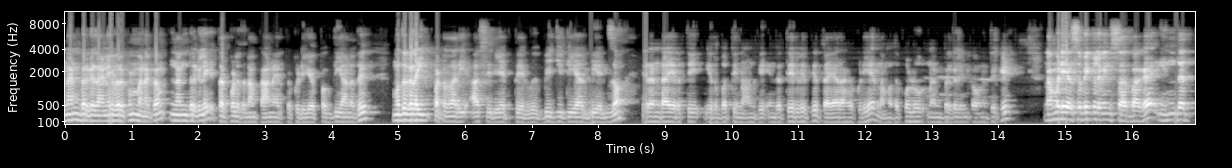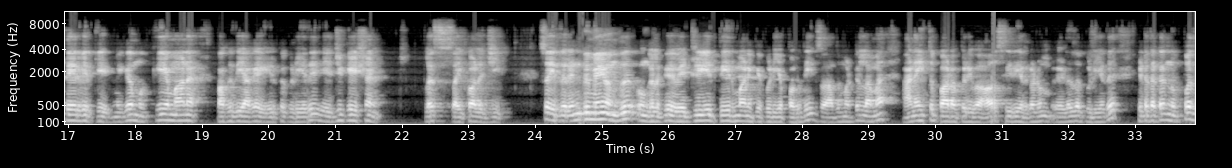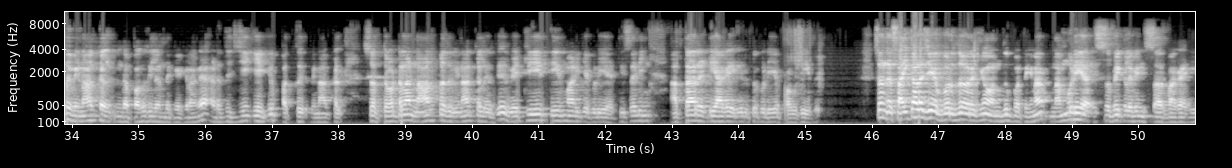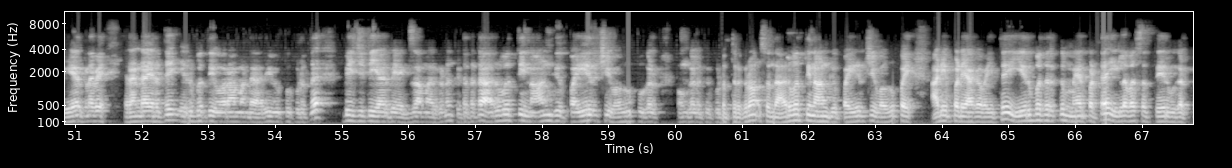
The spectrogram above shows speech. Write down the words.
நண்பர்கள் அனைவருக்கும் வணக்கம். நண்பர்களே தற்பொழுது நாம் காண இருக்கக்கூடிய பகுதியானது முதுகலை பட்டதாரி ஆசிரியர் தேர்வு பிஜிடிஆர்பி எக்ஸாம் இரண்டாயிரத்தி இருபத்தி நான்கு இந்த தேர்விற்கு தயாராகக்கூடிய நமது குழு நண்பர்களின் கவனத்திற்கு நம்முடைய சுபைக்குழுவின் சார்பாக இந்த தேர்விற்கு மிக முக்கியமான பகுதியாக இருக்கக்கூடியது எஜுகேஷன் பிளஸ் சைக்காலஜி ஸோ இது ரெண்டுமே வந்து உங்களுக்கு வெற்றியை தீர்மானிக்கக்கூடிய பகுதி. ஸோ அது மட்டும் இல்லாமல் அனைத்து பாடப்பிரிவு ஆசிரியர்களும் எழுதக்கூடியது. கிட்டத்தட்ட முப்பது வினாக்கள் இந்த பகுதியிலேருந்து கேட்குறாங்க அடுத்து ஜிகேக்கு பத்து வினாக்கள். ஸோ டோட்டலாக நாற்பது வினாக்கள் இருக்கு. வெற்றியை தீர்மானிக்கக்கூடிய டிசைடிங் அத்தாரிட்டியாக இருக்கக்கூடிய பகுதி இது. ஸோ இந்த சைக்காலஜியை பொறுத்த வரைக்கும் வந்து பார்த்தீங்கன்னா நம்முடைய சுபைக்குழுவின் சார்பாக ஏற்கனவே ரெண்டாயிரத்தி இருபத்தி ஓராம் ஆண்டு அறிவிப்பு கொடுத்த பிஜிடிஆர்பி எக்ஸாமா இருக்கட்டும் கிட்டத்தட்ட அறுபத்தி நான்கு பயிற்சி வகுப்புகள் உங்களுக்கு கொடுத்துருக்குறோம். ஸோ இந்த அறுபத்தி நான்கு பயிற்சி வகுப்பை அடிப்படையாக வைத்து இருபதற்கும் மேற்பட்ட இலவச தேர்வுகள்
